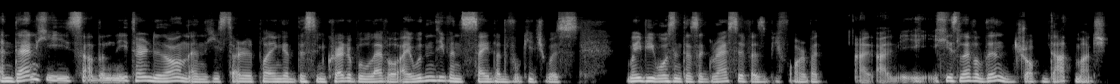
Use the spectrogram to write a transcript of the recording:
And then he suddenly turned it on and he started playing at this incredible level. I wouldn't even say that Vukic was, maybe wasn't as aggressive as before, but I, I, his level didn't drop that much.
